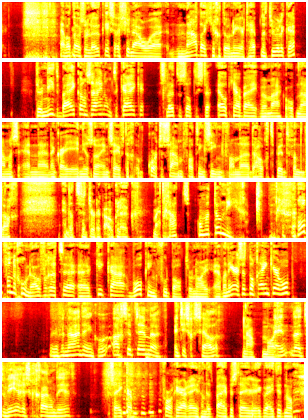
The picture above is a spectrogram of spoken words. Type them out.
En wat nou zo leuk is, als je nou eh, nadat je gedoneerd hebt natuurlijk, hè, er niet bij kan zijn om te kijken. Sleutelstad is er elk jaar bij. We maken opnames en eh, dan kan je in Niels 071 een korte samenvatting zien van eh, de hoogtepunten van de dag. En dat is natuurlijk ook leuk. Maar het gaat om het doneren. Rob van der Groen over het eh, eh, Kika Walking voetbaltoernooi. Wanneer is het nog één keer, Rob? Even nadenken hoor. 8 september. En het is gezellig. Nou, mooi. En het weer is gegarandeerd. Zeker. Vorig jaar regende het pijpenstelen, ik weet het nog.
